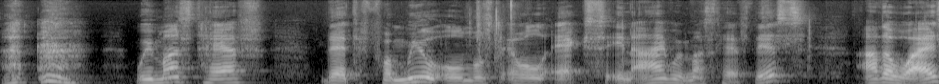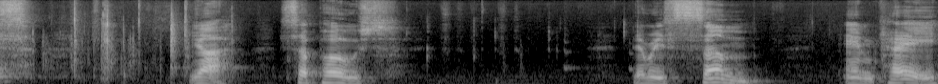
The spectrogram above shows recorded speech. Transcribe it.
we must have that for mu almost all x in i, we must have this. Otherwise, yeah, suppose there is some nk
